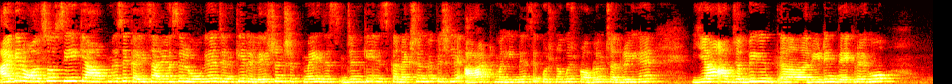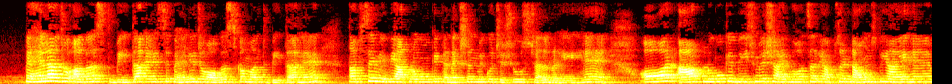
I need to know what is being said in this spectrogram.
आई कैन ऑल्सो सी कि आप में से कई सारे ऐसे लोग हैं जिनके रिलेशनशिप में जिस जिनके इस कनेक्शन में पिछले आठ महीने से कुछ ना कुछ प्रॉब्लम चल रही है। या आप जब भी ये रीडिंग देख रहे हो पहला जो अगस्त बीता है इससे पहले जो अगस्त का मंथ बीता है तब से मे भी आप लोगों के कनेक्शन में कुछ इश्यूज़ चल रहे हैं। और आप लोगों के बीच में शायद बहुत सारे अप्स एंड डाउन भी आए हैं।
